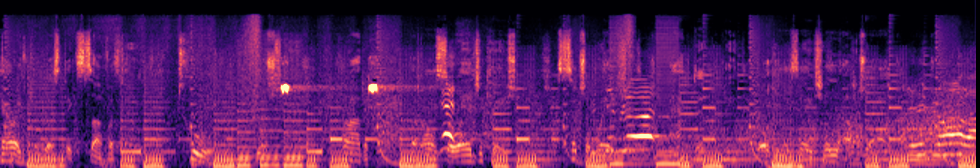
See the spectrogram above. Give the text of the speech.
characteristics of a thing, tools, product, but also yes. education, such a way of actively the organization of job.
